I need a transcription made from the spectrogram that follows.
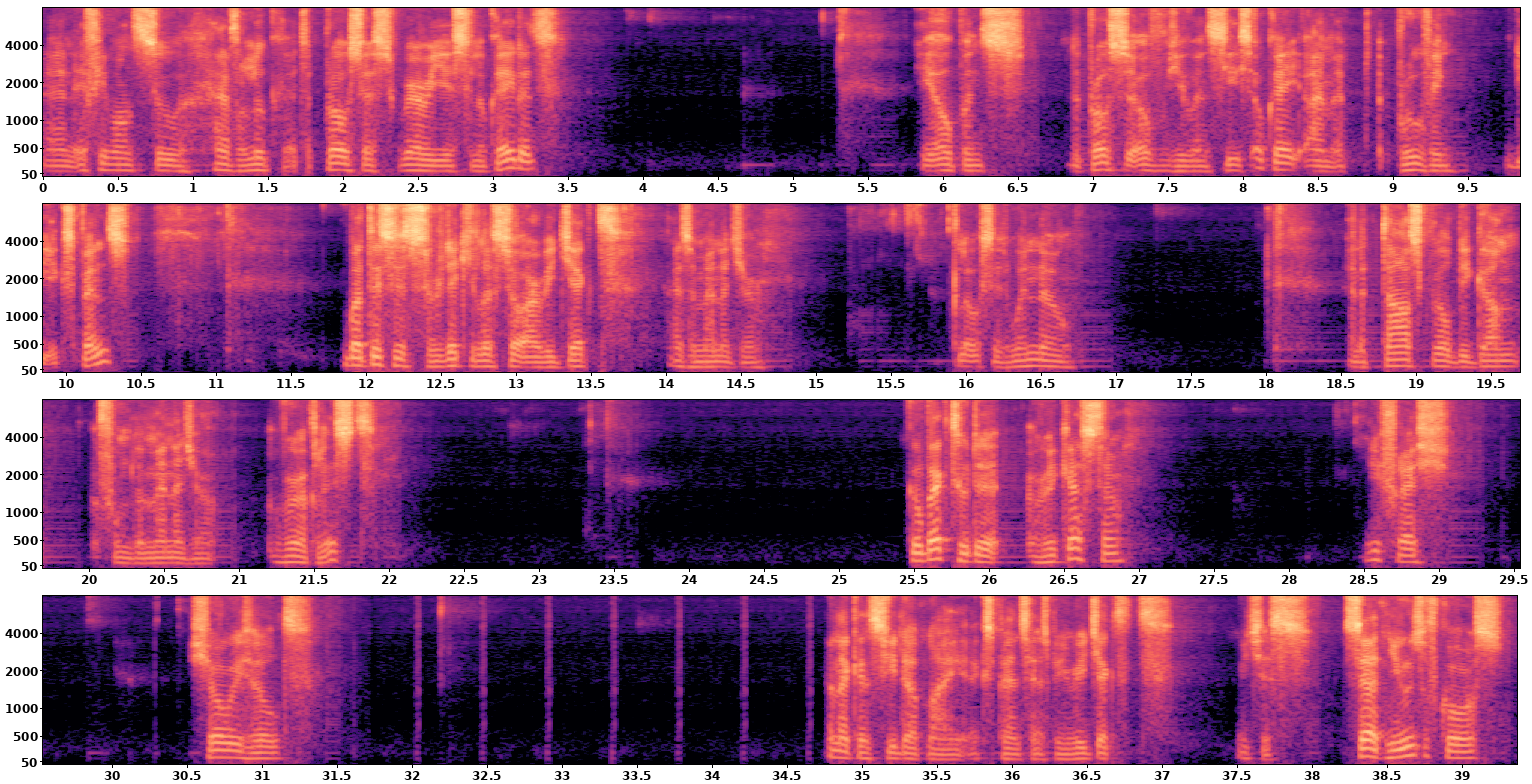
and if he wants to have a look at the process where he is located he opens the process overview and sees okay I'm approving the expense but this is ridiculous, so I reject as a manager. Close this window. And the task will be gone from the manager work list. Go back to the requester. Refresh. Show results. And I can see that my expense has been rejected, which is sad news, of course.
